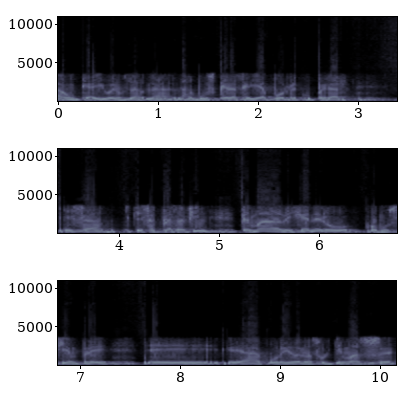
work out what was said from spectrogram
aunque ahí bueno la, la, la, búsqueda sería por recuperar esa esa plaza. En fin, tema de género, como siempre eh, ha ocurrido en los últimas eh,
